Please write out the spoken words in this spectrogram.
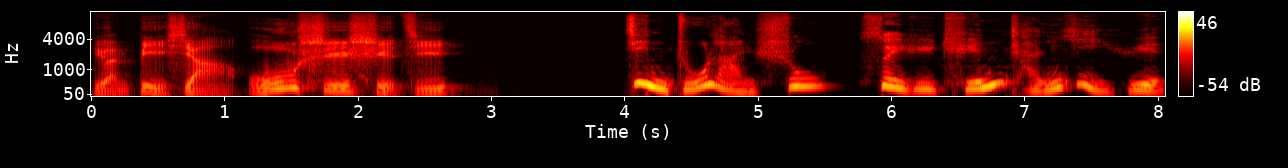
愿陛下无失事机。晋主览书，遂与群臣议曰：“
